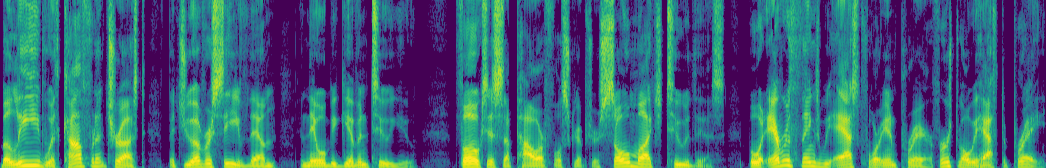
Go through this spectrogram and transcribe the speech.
believe with confident trust that you have received them and they will be given to you. Folks, this is a powerful scripture. So much to this. But whatever things we ask for in prayer, first of all, we have to pray.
